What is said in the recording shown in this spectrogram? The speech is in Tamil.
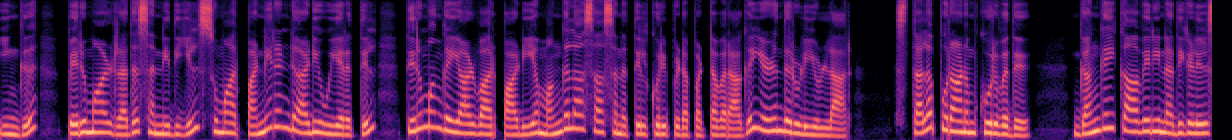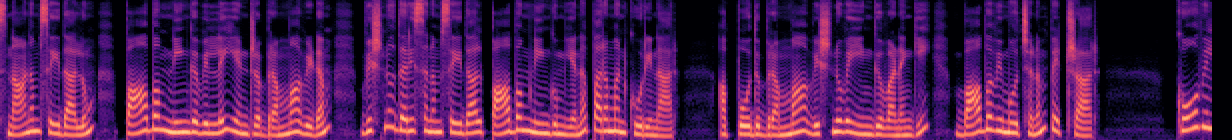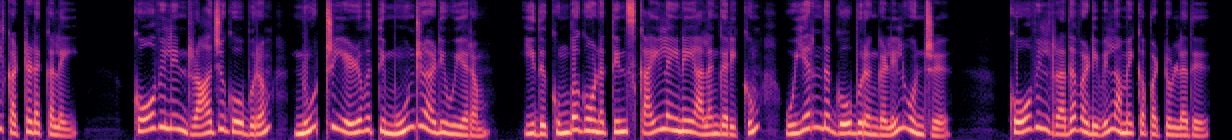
இங்கு பெருமாள் ரத சந்நிதியில் சுமார் பன்னிரண்டு அடி உயரத்தில் திருமங்கையாழ்வார் பாடிய மங்களாசாசனத்தில் குறிப்பிடப்பட்டவராக எழுந்தருளியுள்ளார். ஸ்தல புராணம் கூறுவது கங்கை காவேரி நதிகளில் ஸ்நானம் செய்தாலும் பாபம் நீங்கவில்லை என்ற பிரம்மாவிடம் விஷ்ணு தரிசனம் செய்தால் பாபம் நீங்கும் என பரமன் கூறினார். அப்போது பிரம்மா விஷ்ணுவை இங்கு வணங்கி பாப விமோச்சனம் பெற்றார். கோவில் கட்டடக்கலை. கோவிலின் ராஜகோபுரம் நூற்றி எழுபத்தி மூன்று அடி உயரம். இது கும்பகோணத்தின் ஸ்கைலைனை அலங்கரிக்கும் உயர்ந்த கோபுரங்களில் ஒன்று. கோவில் ரத வடிவில் அமைக்கப்பட்டுள்ளது.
